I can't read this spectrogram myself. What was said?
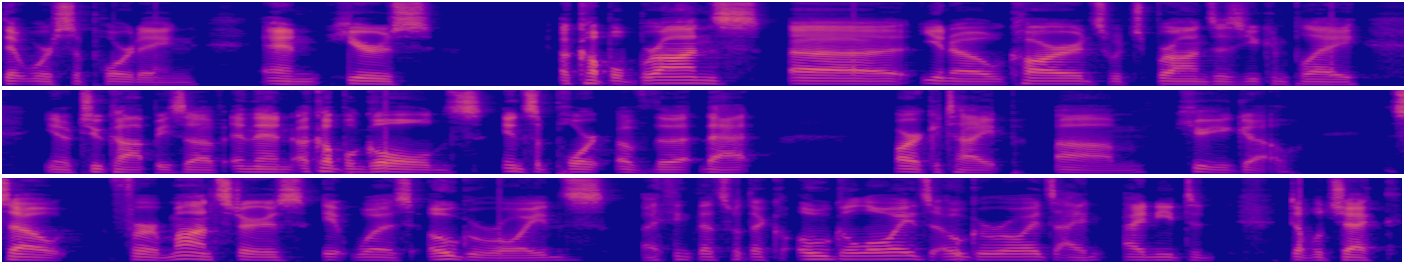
that we're supporting and here's a couple bronze uh you know cards which bronzes you can play you know two copies of and then a couple golds in support of the that archetype. Um here you go so for monsters it was ogreoids i think that's what they're called ogaloids ogreoids i i need to double check.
